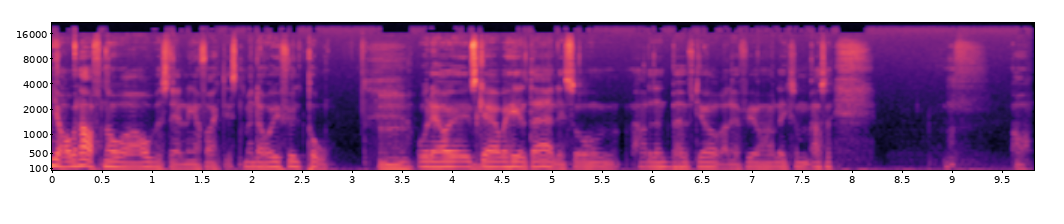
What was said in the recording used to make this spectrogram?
jag har väl haft några avbeställningar faktiskt, men det har ju fyllt på. Mm. Och det har, ska jag vara helt ärlig så hade det inte behövt göra det. För jag har liksom, alltså, ja,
